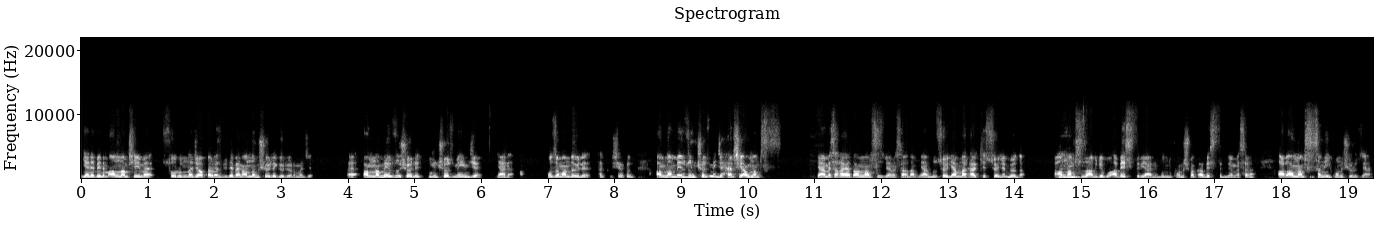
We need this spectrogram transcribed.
gene benim anlam şeyime sorununa cevap vermez. Bir de ben anlamı şöyle görüyorum hacı. E, anlam mevzu şöyle. Bunu çözmeyince yani o zaman da öyle şey yapın. Anlam mevzunu çözmeyince her şey anlamsız. Yani mesela hayat anlamsız diyor mesela adam. Yani bunu söyleyen var. Herkes söylemiyor da. Anlamsız abi diyor. Bu abestir yani. Bunu konuşmak abestir diyor mesela. Abi anlamsızsa neyi konuşuyoruz yani?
